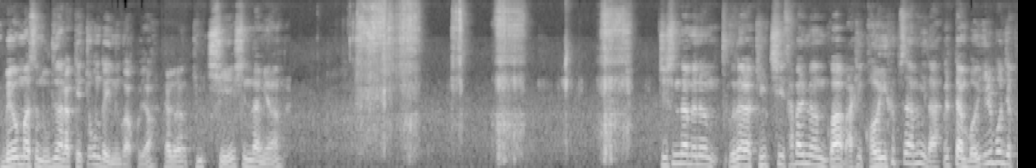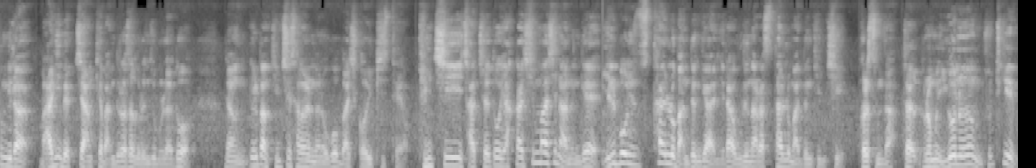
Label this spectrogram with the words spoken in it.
매운맛은 우리나라 게 조금 더 있는 것 같고요. 자, 그럼 김치, 신라면. 지신라면은 우리나라 김치 사발면과 맛이 거의 흡사합니다. 일단 뭐 일본 제품이라 많이 맵지 않게 만들어서 그런지 몰라도 그냥 일반 김치 사발면하고 맛이 거의 비슷해요. 김치 자체도 약간 신맛이 나는 게 일본 스타일로 만든 게 아니라 우리나라 스타일로 만든 김치. 그렇습니다. 자, 그러면 이거는 솔직히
